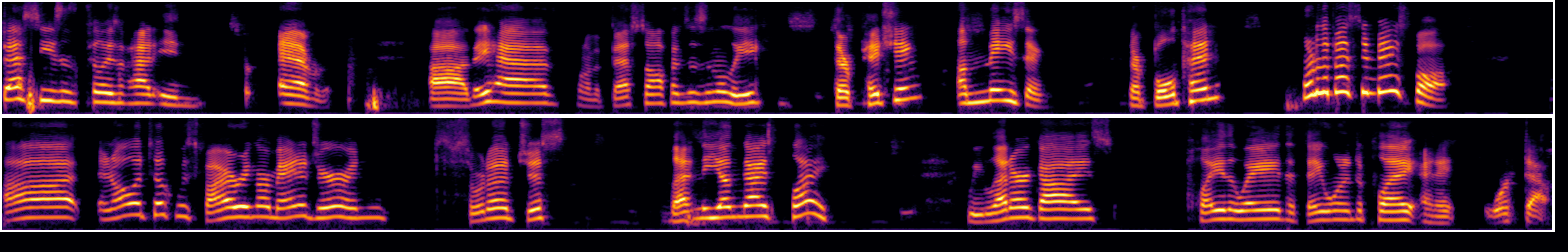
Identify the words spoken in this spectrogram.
best seasons the Phillies have had in forever. Uh, they have one of the best offenses in the league. Their pitching, amazing. Their bullpen, one of the best in baseball. Uh, and all it took was firing our manager and sort of just letting the young guys play. We let our guys play the way that they wanted to play, and it worked out.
